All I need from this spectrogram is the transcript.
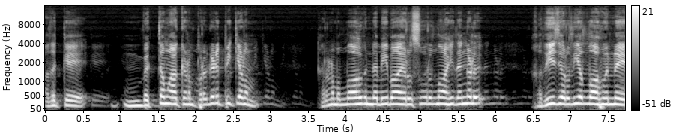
അതൊക്കെ വ്യക്തമാക്കണം പ്രകടിപ്പിക്കണം. കാരണം അള്ളാഹുവിന്റെ അബീബായ റസൂർല്ലാഹി തങ്ങൾ ഖദീജ അള്ളാഹുവിനെ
